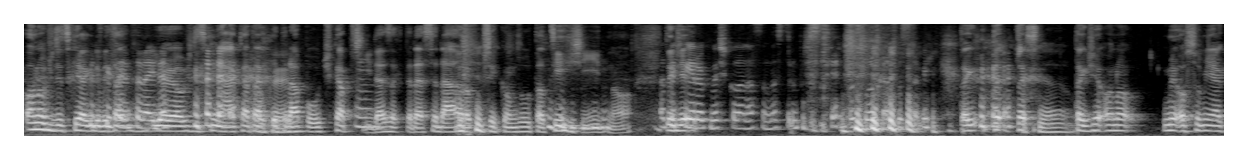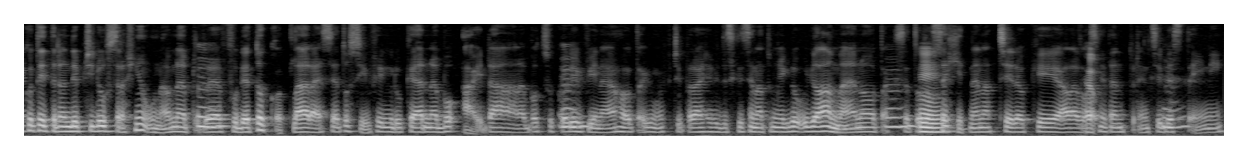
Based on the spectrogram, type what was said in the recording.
ono vždycky, jak kdyby ta, jo, jo, vždycky nějaká ta okay. chytrá poučka přijde, hmm. ze které se dá rok při konzultacích žít. No. A takže, taky rok ve škole na semestru prostě poslouchat to samý. tak, tak, tak, takže ono, mi osobně jako ty trendy přijdou strašně únavné, protože mm. furt je to Kotler, jestli je to Seafing Rooker nebo AIDA nebo cokoliv mm. jiného, tak mi připadá, že vždycky se na tom někdo udělá jméno, tak mm. se to mm. zase chytne na tři roky, ale vlastně jo. ten princip mm. je stejný.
